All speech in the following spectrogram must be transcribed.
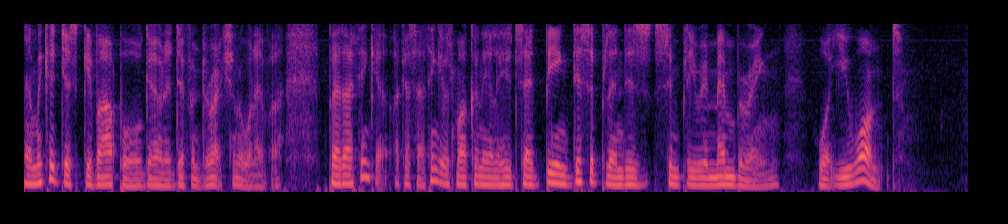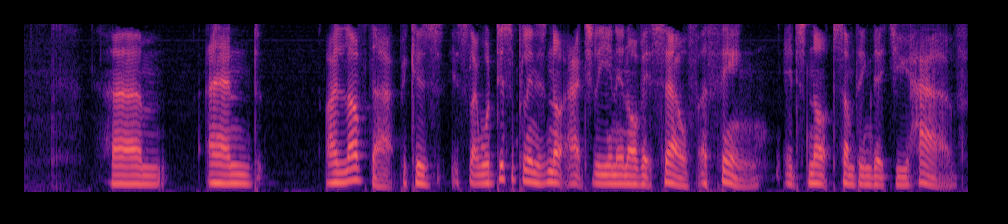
And we could just give up or go in a different direction or whatever. But I think, like I said, I think it was Michael O'Neill who'd said being disciplined is simply remembering what you want. Um, and I love that because it's like, well, discipline is not actually in and of itself a thing. It's not something that you have.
